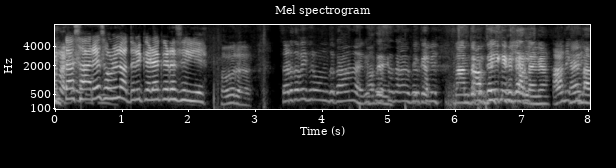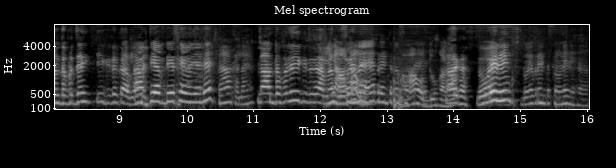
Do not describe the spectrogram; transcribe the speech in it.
ਨੇ ਤਾਂ ਸਾਰੇ ਸੋਹਣੇ ਲੱਗਦੇ ਨੇ ਕਿਹੜਾ ਕਿਹੜਾ ਸਹੀ ਹੈ ਹੋਰ? ਸਾਡੇ ਤਾਂ ਵੀ ਫਿਰ ਹੁਣ ਦੁਕਾਨ ਹੈ ਕਿਸ ਫਿਰ ਕਿਵੇਂ? ਨੰਦ ਭਰਜਾਈ ਕਿਕ ਕਰ ਲੈਣੇ ਆ? ਆ ਦੇਖੀ। ਨੰਦ ਭਰਜਾਈ ਕਿਕ ਕਰ ਲੈਣੇ ਆਪਦੇ ਆਪਦੇ ਸੇਵ ਜੇ ਹੈ ਆ ਖਲਾ ਨੰਦ ਭਰਜਾਈ ਕਿਕ ਕਰ ਲੈਣੇ ਸੋਹਣਾ ਹੈ ਪ੍ਰਿੰਟ ਤਾਂ ਆ ਸੋਹਣਾ ਹੈ ਉਦੋਂ ਆ ਦੇਖ ਦੋਏ ਨਹੀਂ ਦੋਏ ਪ੍ਰਿੰਟ ਸੋਹਣੇ ਨੇ ਹਾਂ।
